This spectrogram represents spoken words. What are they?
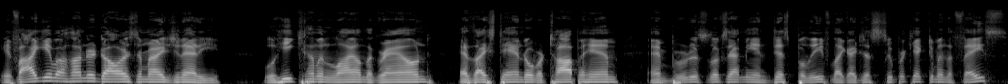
if I give $100 to Marty Jannetty, will he come and lie on the ground as I stand over top of him and Brutus looks at me in disbelief like I just super kicked him in the face?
